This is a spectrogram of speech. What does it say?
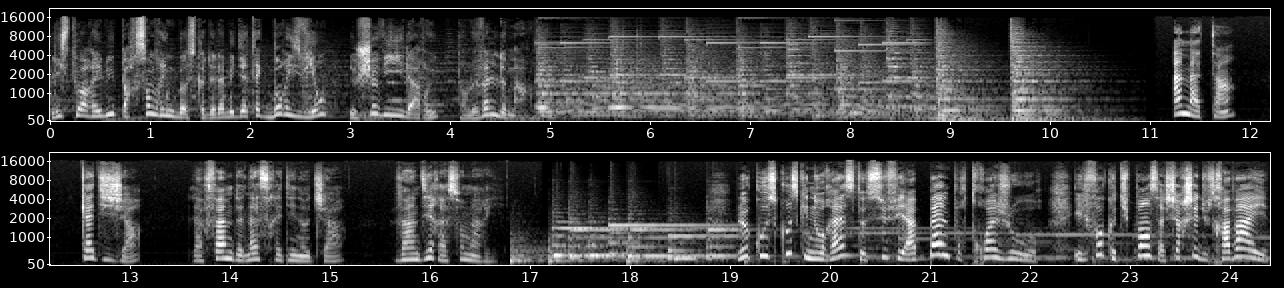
l'histoire est lue par Sandrine Bosque de la médiathèque Boris Vian de Chevilly-la-Rue, dans le Val-de-Marne. Un matin, Khadija, la femme de Nasreddin Hoja, vint dire à son mari Le couscous qui nous reste suffit à peine pour trois jours. Il faut que tu penses à chercher du travail.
